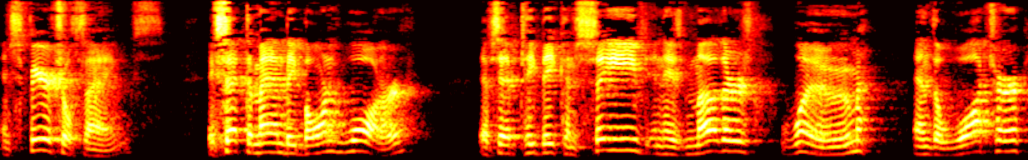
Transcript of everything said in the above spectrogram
and spiritual things, except a man be born of water, except he be conceived in his mother's womb, and the water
